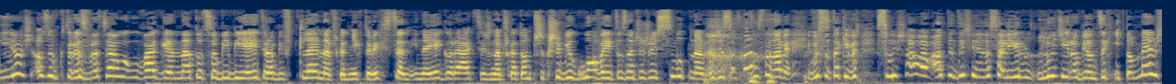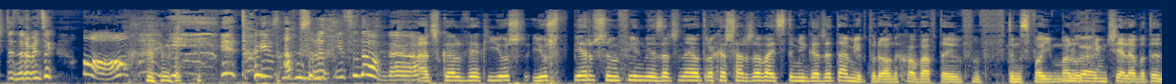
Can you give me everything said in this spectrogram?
ilość osób, które zwracały uwagę na to, co BB-8 robi w tle na przykład niektórych scen i na jego reakcję, że na przykład on przykrzywił głowę i to znaczy, że jest smutny albo się zastanawia. I po prostu takie, wiesz, słyszałam autentycznie na sali ludzi robiących i to mężczyzn robiących o i to jest absolutnie cudowne. No. Aczkolwiek już, już w pierwszym filmie zaczynają trochę szarżować z tymi gadżetami, które on chowa w, tej, w, w tym swoim malutkim tak. ciele, bo te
